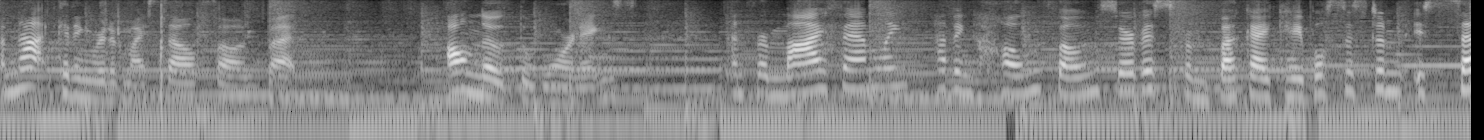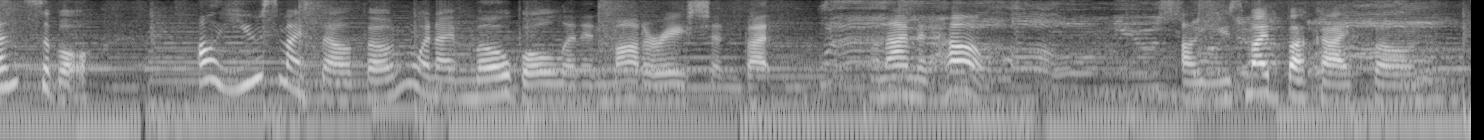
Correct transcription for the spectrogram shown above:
I'm not getting rid of my cell phone, but I'll note the warnings. And for my family, having home phone service from Buckeye Cable System is sensible. I'll use my cell phone when I'm mobile and in moderation, but when I'm at home, I'll use my Buckeye phone.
